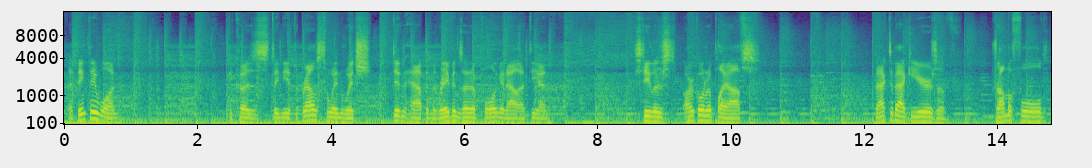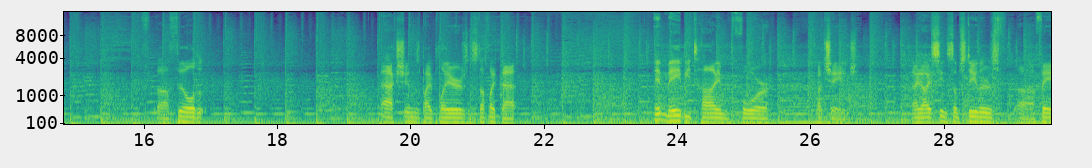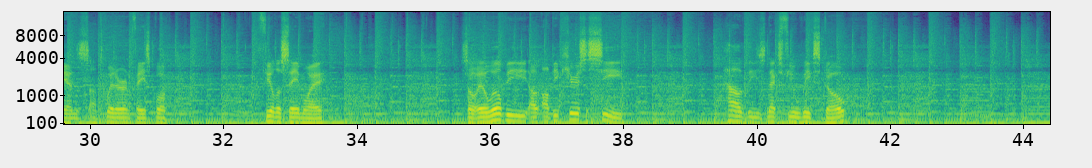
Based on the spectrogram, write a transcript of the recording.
I think they won because they needed the Browns to win, which didn't happen. The Ravens ended up pulling it out at the end. Steelers aren't going to the playoffs. Back to back years of drama filled, uh, filled actions by players and stuff like that. It may be time for a change. I know I've seen some Steelers uh, fans on Twitter and Facebook feel the same way. So it will be, I'll, I'll be curious to see how these next few weeks go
